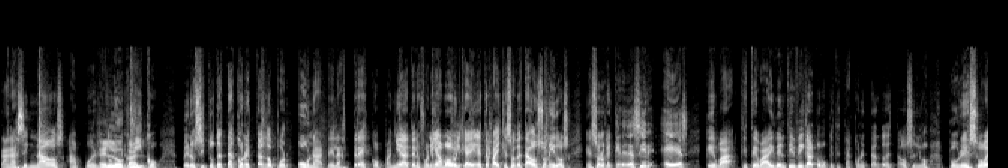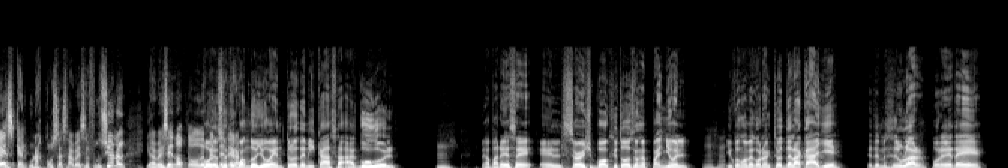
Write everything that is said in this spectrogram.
están asignados a Puerto El local. Rico. Pero si tú te estás conectando por una de las tres compañías de telefonía móvil que hay en este país que son de Estados Unidos, eso lo que quiere decir es que, va, que te va a identificar como que te estás conectando de Estados Unidos. Por eso es que algunas cosas a veces funcionan y a veces no. Todo Por depende eso es de que la- cuando yo entro de mi casa a Google, Mm, me aparece el search box y todo eso en español. Y cuando me conecto desde la calle, desde mi celular, por LTE,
